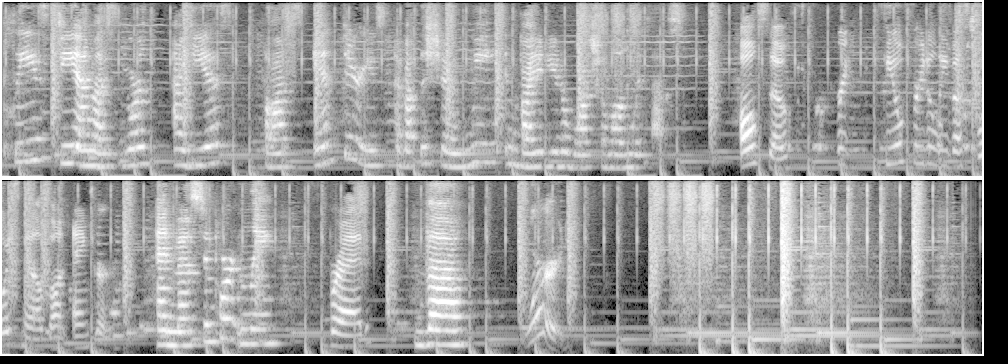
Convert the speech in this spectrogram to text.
Please DM us your ideas, thoughts, and theories about the show we invited you to watch along with us. Also, free, feel free to leave us voicemails on Anchor. And most importantly, Spread the word.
